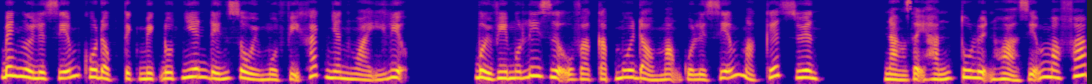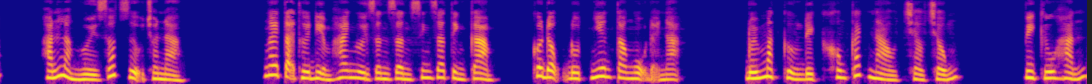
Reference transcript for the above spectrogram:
Bên người liệt diễm cô độc tịch mịch đột nhiên đến rồi một vị khách nhân ngoài ý liệu. Bởi vì một ly rượu và cặp môi đỏ mọng của liệt diễm mà kết duyên. Nàng dạy hắn tu luyện hỏa diễm ma pháp, hắn là người rót rượu cho nàng. Ngay tại thời điểm hai người dần dần sinh ra tình cảm, cơ động đột nhiên tao ngộ đại nạn. Đối mặt cường địch không cách nào trèo chống. Vì cứu hắn,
